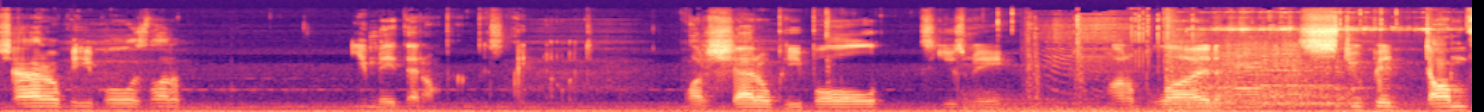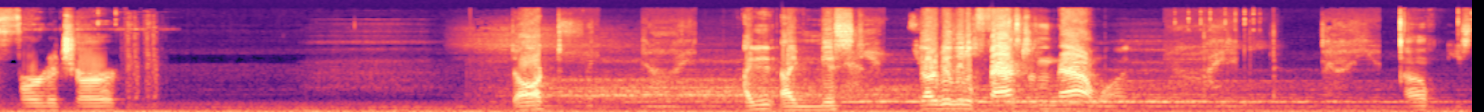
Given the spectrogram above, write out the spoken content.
Shadow people. There's a lot of. You made that on purpose. I know it. A lot of shadow people. Excuse me. A lot of blood. Stupid, dumb furniture. Docked. I didn't. I missed you. You gotta be a little faster than that one. Oh, he's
